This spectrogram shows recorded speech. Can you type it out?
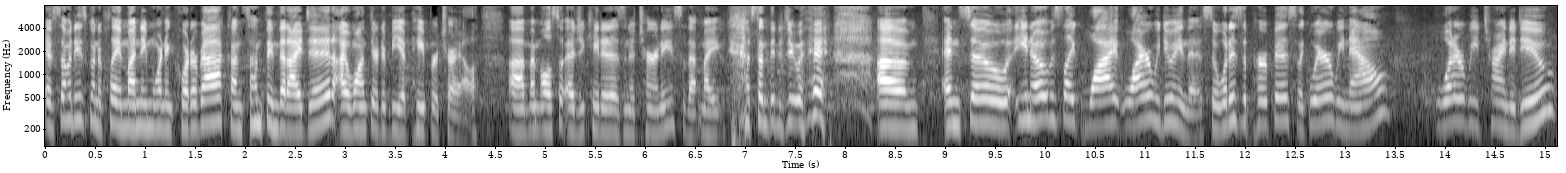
if somebody's going to play Monday morning quarterback on something that I did, I want there to be a paper trail. Um, I'm also educated as an attorney, so that might have something to do with it. Um, and so you know, it was like, why why are we doing this? So what is the purpose? Like, where are we now? What are we trying to do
